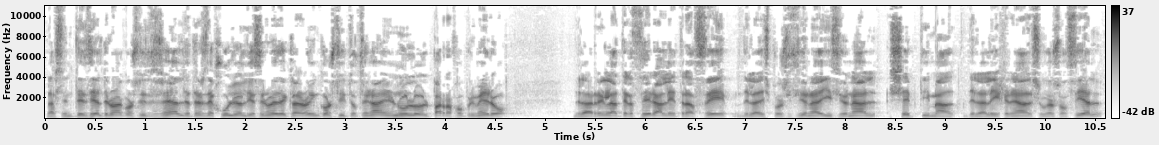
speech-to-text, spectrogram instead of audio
la sentencia del Tribunal Constitucional de 3 de julio del 19 declaró inconstitucional en nulo el párrafo primero de la regla tercera, letra C, de la disposición adicional séptima de la Ley General de Seguridad Social,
